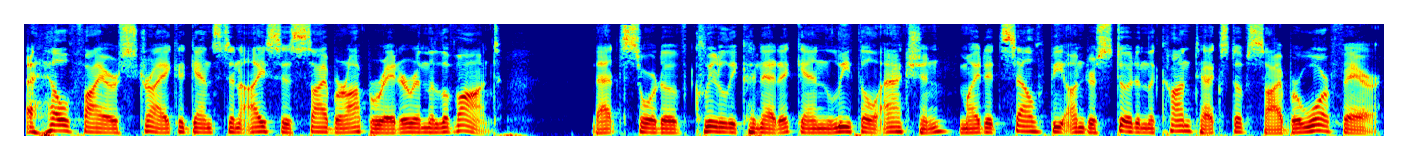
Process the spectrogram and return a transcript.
a hellfire strike against an ISIS cyber operator in the Levant. That sort of clearly kinetic and lethal action might itself be understood in the context of cyber warfare.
